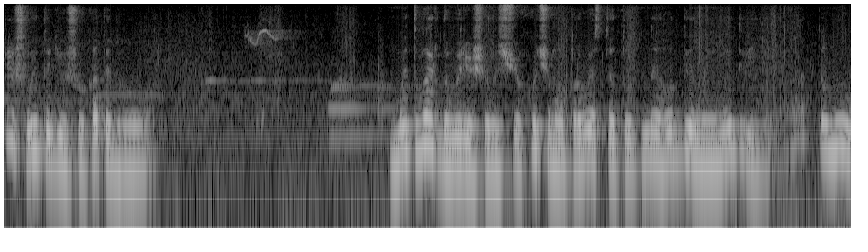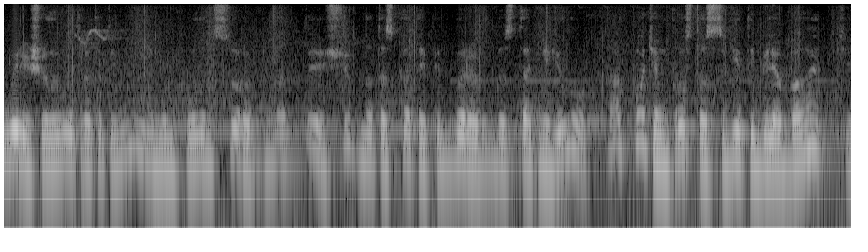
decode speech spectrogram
пішли тоді шукати дрова. Ми твердо вирішили, що хочемо провести тут не годину і не дві, тому вирішили витратити мінімум хвилин 40 на те, щоб натаскати під берег достатньо гілок, а потім просто сидіти біля багаття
